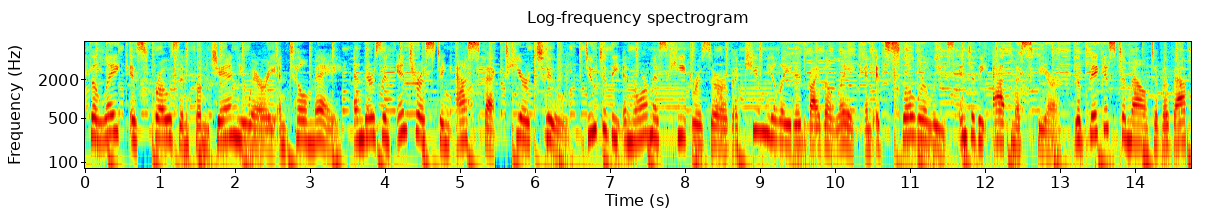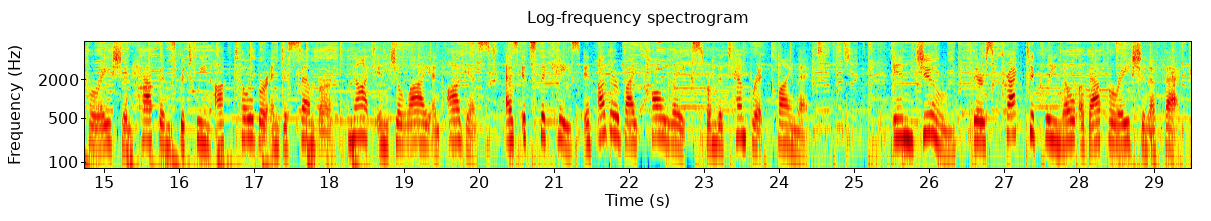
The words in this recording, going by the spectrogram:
The lake is frozen from January until May, and there's an interesting aspect here too, due to the enormous heat reserve accumulated by the lake and its slow release into the atmosphere. The biggest amount of evaporation happens between October and December, not in July and August, as it's the case in other Baikal lakes from the temperate climate. In June, there's practically no evaporation effect.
